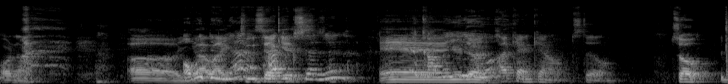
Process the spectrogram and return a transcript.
Or not. Uh, you Oh, we got do like that. two seconds, says and you're you. done. I can't count still. So if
